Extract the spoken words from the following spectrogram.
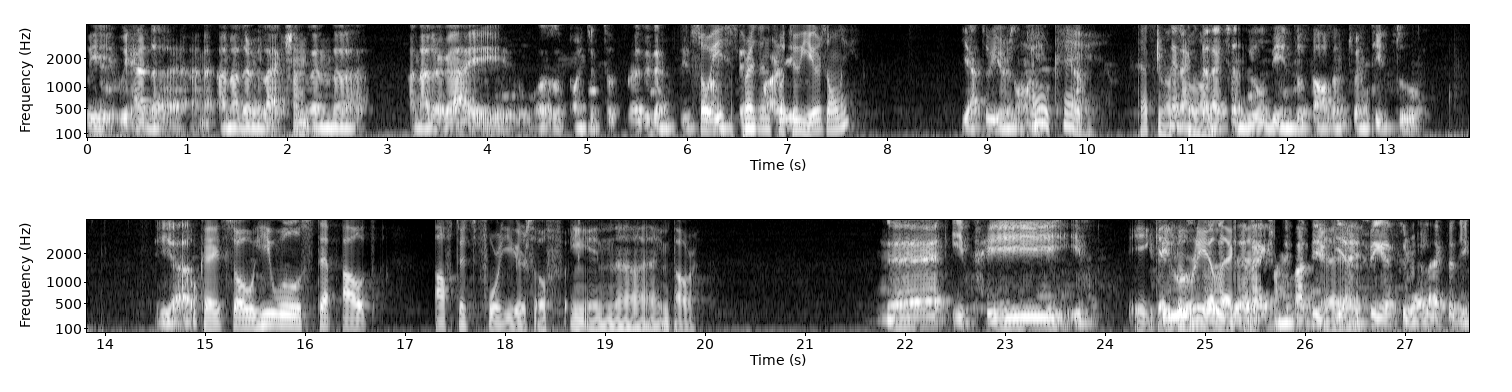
we we had uh, an, another elections, and uh, another guy was appointed to president. He's So he's president for two years only. Yeah, two years only. Okay, Yeah. that's not The so next long. elections will be in 2022. Yeah. Okay, so he will step out after four years of in in, uh, in power. Uh, if he if He if gets he re-elected. Election, but if, Yeah, yeah, yeah. if he gets re-elected, he,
